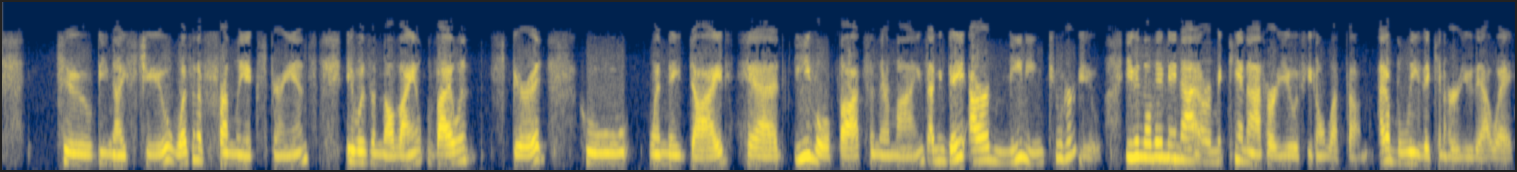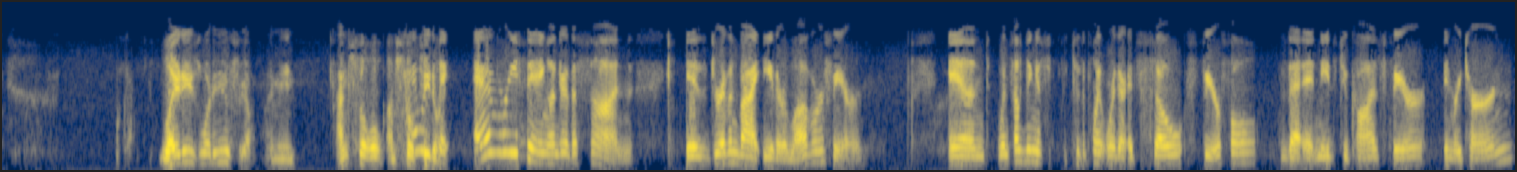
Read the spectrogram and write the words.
to be nice to you. It wasn't a friendly experience. It was a malevolent spirit who, when they died, had evil thoughts in their minds. I mean, they are meaning to hurt you, even though they may not or cannot hurt you if you don't let them. I don't believe they can hurt you that way. Ladies, what do you feel? I mean, I'm still, I'm still I would teetering. say everything under the sun is driven by either love or fear. And when something is to the point where it's so fearful that it needs to cause fear in return,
